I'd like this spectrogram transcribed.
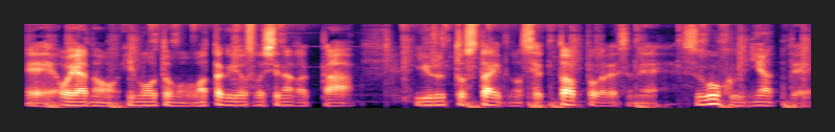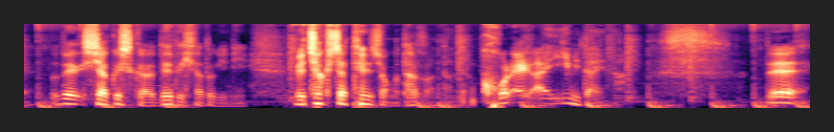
えー、親の妹も全く予想してなかったゆるっとスタイルのセットアップがですね、すごく似合って、で、試着室から出てきた時にめちゃくちゃテンションが高かったんですよ。これがいいみたいな。で、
